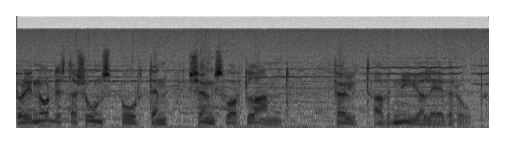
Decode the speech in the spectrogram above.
Då de nådde stationsporten sjöngs vårt land, följt av nya leverop.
